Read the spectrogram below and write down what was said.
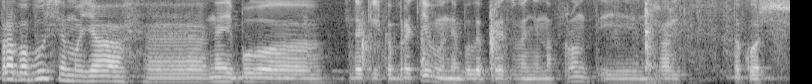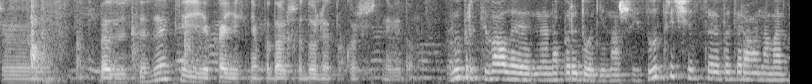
Прабабуся моя, е, в неї було декілька братів, вони були призвані на фронт і, на жаль, також е, безвісти зникли, і яка їхня подальша доля також невідома. Ми працювали напередодні нашої зустрічі з ветеранами.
